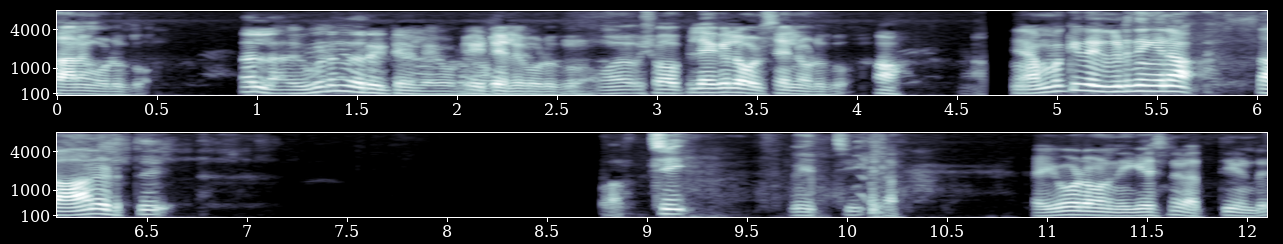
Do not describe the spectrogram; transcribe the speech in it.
സാധനം കൊടുക്കും. അല്ല ഇവിടുന്ന് റീറ്റെയിൽ റീറ്റെയിൽ കൊടുക്കും. ഷോപ്പിലേക്ക് ഹോൾസെയിലിന് കൊടുക്കും. നമുക്കിത് ഇവിടുന്ന് ഇങ്ങനെ സാധനം എടുത്ത് പറിച്ച് വെച്ച്. കൈയോടെ നികേഷിന് കത്തിയുണ്ട്.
